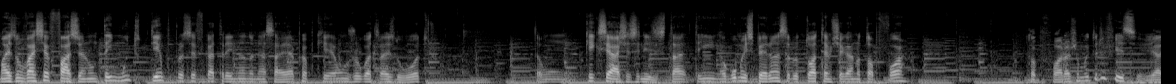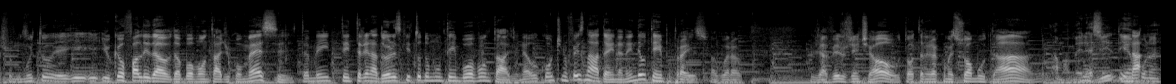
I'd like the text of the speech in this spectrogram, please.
mas não vai ser fácil. Né? Não tem muito tempo para você ficar treinando nessa época, porque é um jogo atrás do outro. Então, o que, que você acha, Sinise? Tá, tem alguma esperança do Tottenham chegar no top 4? Top 4 eu acho muito difícil. E acho muito. E, e, e, o que eu falei da, da, boa vontade com o Messi, também tem treinadores que todo mundo tem boa vontade, né? O Conte não fez nada ainda, nem deu tempo para isso. Agora, já vejo gente, ó, oh, o Tottenham já começou a mudar. Ah, mas merece vi, um tempo, na, né?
